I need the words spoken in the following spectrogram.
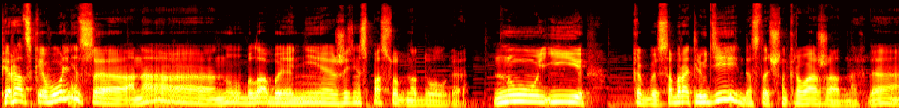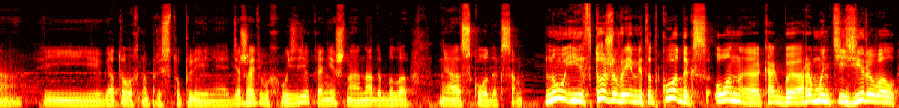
пиратская вольница, она ну, была бы не жизнеспособна долго. Ну и как бы собрать людей достаточно кровожадных, да, и готовых на преступление. Держать в их узде, конечно, надо было э, с кодексом. Ну и в то же время этот кодекс, он э, как бы романтизировал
